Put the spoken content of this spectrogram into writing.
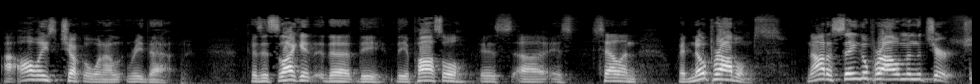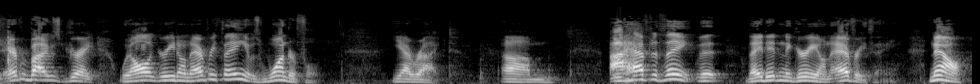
I always chuckle when I read that because it's like it, the, the, the apostle is, uh, is telling, we had no problems. Not a single problem in the church. Everybody was great. We all agreed on everything. It was wonderful. Yeah, right. Um, I have to think that they didn't agree on everything. Now,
